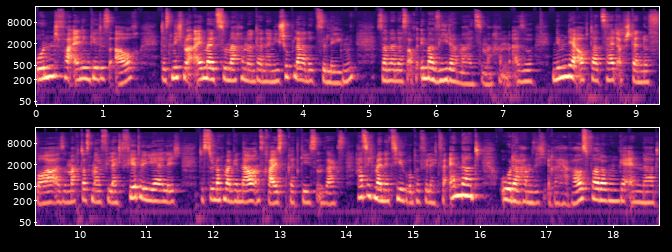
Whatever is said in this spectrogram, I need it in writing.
Und vor allen Dingen gilt es auch, das nicht nur einmal zu machen und dann in die Schublade zu legen, sondern das auch immer wieder mal zu machen. Also nimm dir auch da Zeitabstände vor. Also mach das mal vielleicht vierteljährlich, dass du nochmal genau ins Reißbrett gehst und sagst, hat sich meine Zielgruppe vielleicht verändert oder haben sich ihre Herausforderungen geändert?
